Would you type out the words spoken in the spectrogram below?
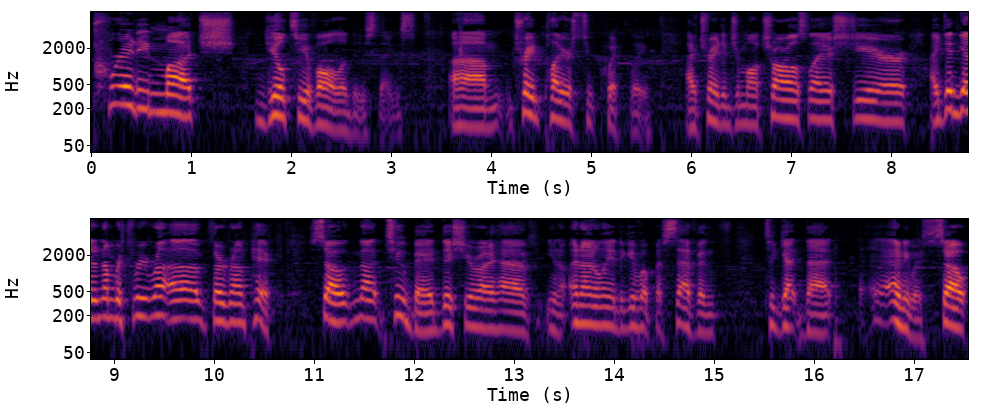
pretty much guilty of all of these things. Um, trade players too quickly. I traded Jamaal Charles last year. I did get a number three uh, third round pick, so not too bad. This year I have you know, and I only had to give up a seventh to get that. Anyways, so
